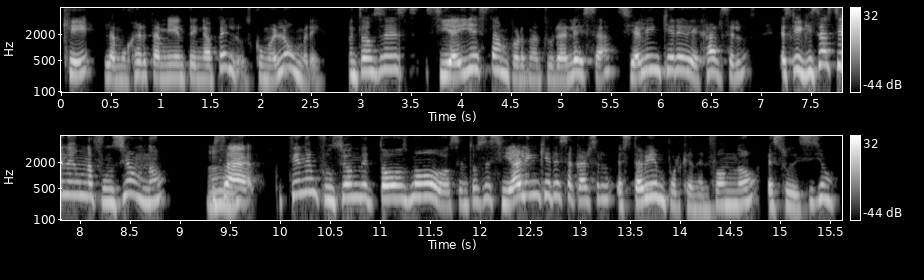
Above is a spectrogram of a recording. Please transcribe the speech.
que la mujer también tenga pelos, como el hombre. Entonces, si ahí están por naturaleza, si alguien quiere dejárselos, es que quizás tienen una función, ¿no? O uh -huh. sea, tienen función de todos modos. Entonces, si alguien quiere sacárselo, está bien, porque en el fondo es su decisión.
